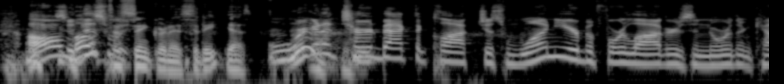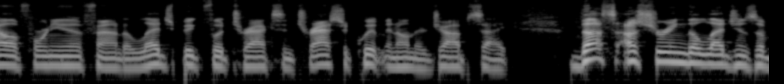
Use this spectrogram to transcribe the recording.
Almost this a synchronicity. Yes. We're going to turn back the clock just one year before loggers in Northern California found alleged Bigfoot tracks and trash equipment on their job site, thus ushering the legends of,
